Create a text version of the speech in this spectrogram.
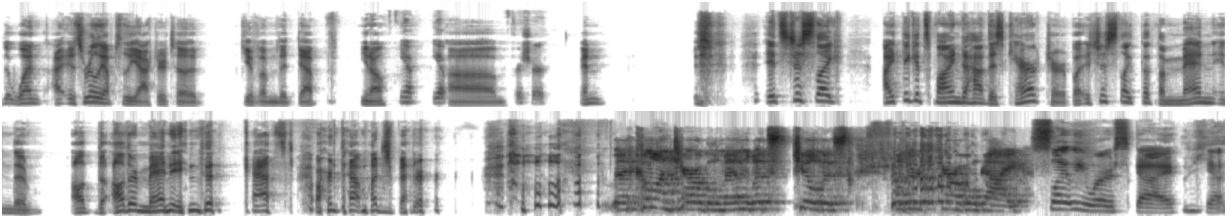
the when I, it's really up to the actor to give him the depth, you know. yep, yep, Um for sure. and it's just like I think it's fine to have this character, but it's just like that the men in the uh, the other men in the cast aren't that much better. Come on, terrible men. Let's kill this other terrible guy. Slightly worse guy. Yeah.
